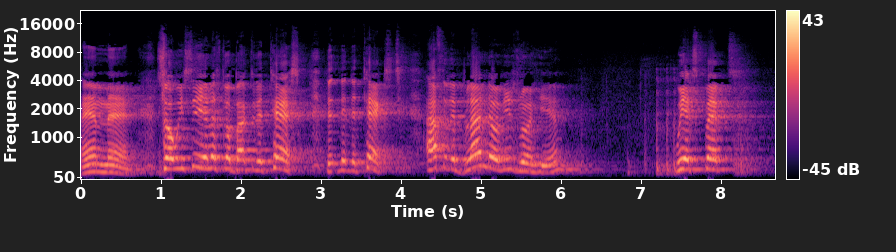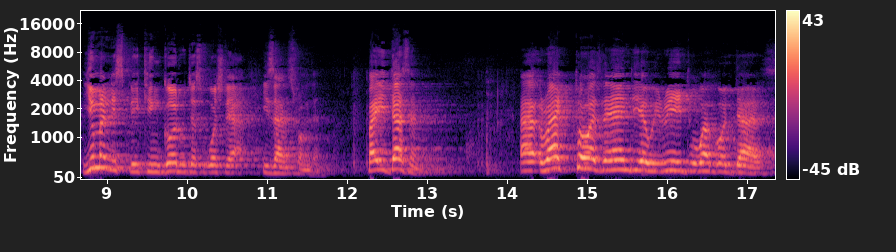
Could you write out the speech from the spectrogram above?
Amen. So we see, let's go back to the text. The, the, the text. After the blunder of Israel here, we expect, humanly speaking, God will just wash their, his hands from them. But he doesn't. Uh, right towards the end here, we read what God does.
